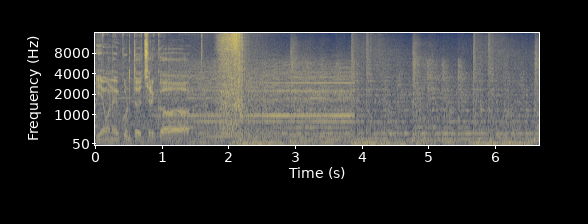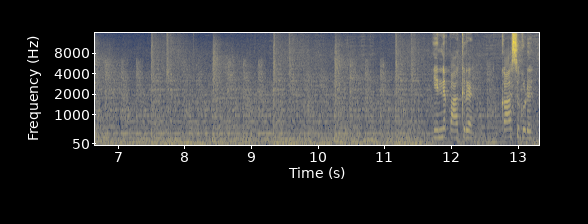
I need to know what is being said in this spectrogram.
எவனுக்கு கொடுத்து வச்சிருக்கோ? என்ன பாக்குற காசு கொடு.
